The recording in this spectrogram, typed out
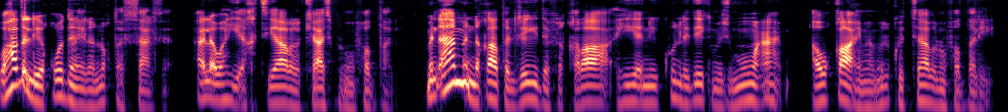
وهذا اللي يقودنا إلى النقطة الثالثة ألا وهي اختيار الكاتب المفضل. من أهم النقاط الجيدة في القراءة هي أن يكون لديك مجموعة أو قائمة من الكتاب المفضلين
